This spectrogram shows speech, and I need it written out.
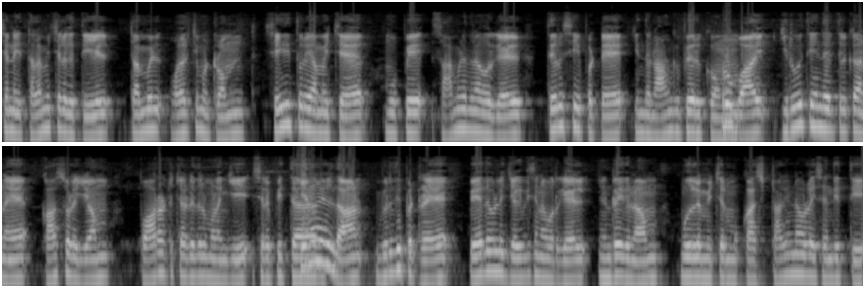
சென்னை தலைமைச் செயலகத்தில் தமிழ் வளர்ச்சி மற்றும் செய்தித்துறை அமைச்சர் மு. பே. சாமிநாதன் அவர்கள் தேர்வு செய்யப்பட்ட இந்த நான்கு பேருக்கும் ரூபாய் இருபத்தி ஐந்தாயிரத்திற்கான காசோலையும் பாராட்டுச் சான்றிதழ் வழங்கி சிறப்பித்தார் இந்நிலையில்தான் விருது பெற்ற வேதவள்ளி ஜெகதீசன் அவர்கள் இன்றைய தினம் முதலமைச்சர் மு க ஸ்டாலின் அவர்களை சந்தித்து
